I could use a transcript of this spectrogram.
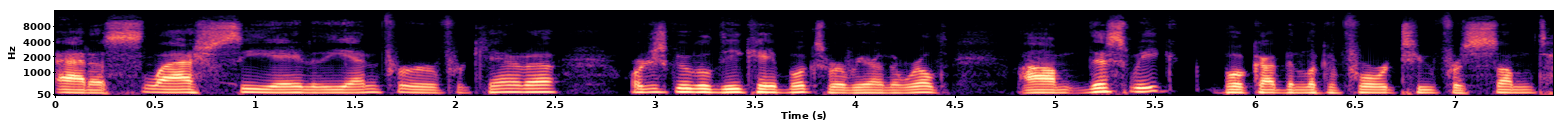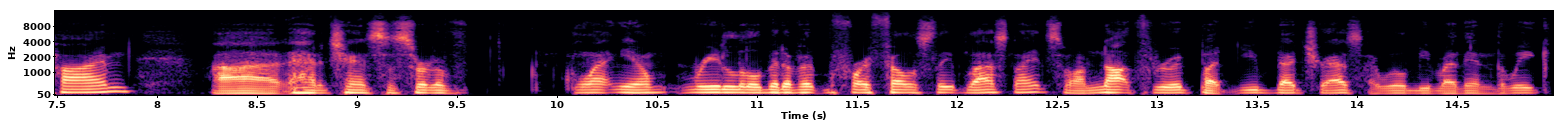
Add a slash CA to the end for for Canada, or just Google DK Books wherever you are in the world. Um, this week, book I've been looking forward to for some time. Uh, I had a chance to sort of you know read a little bit of it before I fell asleep last night, so I'm not through it, but you bet your ass I will be by the end of the week.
